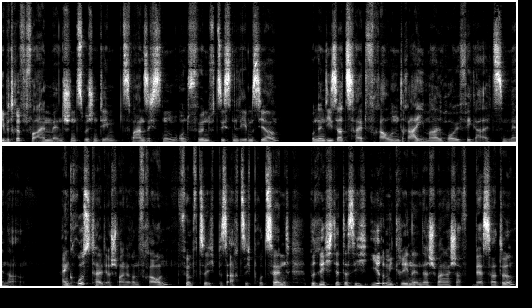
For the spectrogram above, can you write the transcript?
Die betrifft vor allem Menschen zwischen dem 20. und 50. Lebensjahr und in dieser Zeit Frauen dreimal häufiger als Männer. Ein Großteil der schwangeren Frauen, 50 bis 80 Prozent, berichtet, dass sich ihre Migräne in der Schwangerschaft besserte,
